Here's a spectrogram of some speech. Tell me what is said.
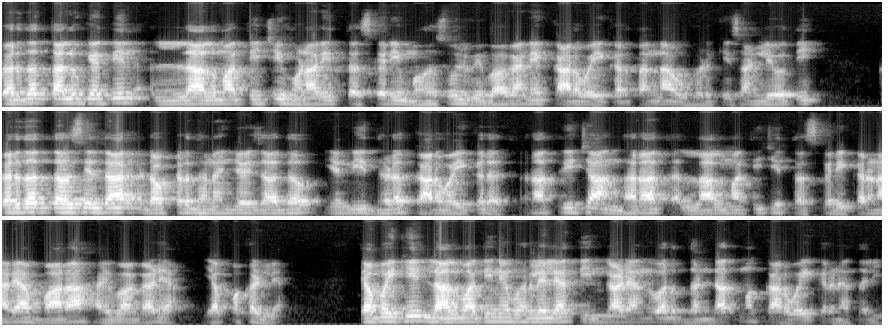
कर्जत तालुक्यातील लाल मातीची होणारी तस्करी महसूल विभागाने कारवाई करताना उघडकीस आणली होती. कर्जत तहसीलदार डॉक्टर धनंजय जाधव यांनी धडक कारवाई करत रात्रीच्या अंधारात लाल मातीची तस्करी करणाऱ्या बारा हायवा गाड्या या पकडल्या. त्यापैकी लाल मातीने भरलेल्या तीन गाड्यांवर दंडात्मक कारवाई करण्यात आली.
